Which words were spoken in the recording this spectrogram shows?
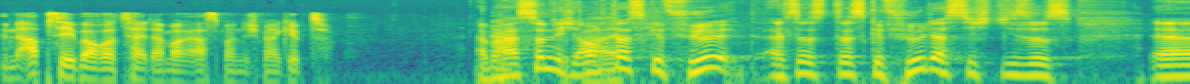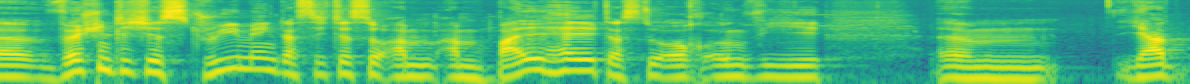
in absehbarer Zeit einfach erstmal nicht mehr gibt. Aber ja, hast du nicht total. auch das Gefühl, also das, das Gefühl, dass sich dieses äh, wöchentliche Streaming, dass sich das so am, am Ball hält, dass du auch irgendwie ähm, ja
